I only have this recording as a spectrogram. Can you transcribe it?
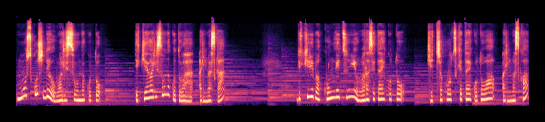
もう少しで終わりそうなこと、出来上がりそうなことはありますか？できれば今月に終わらせたいこと、決着をつけたいことはありますか？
